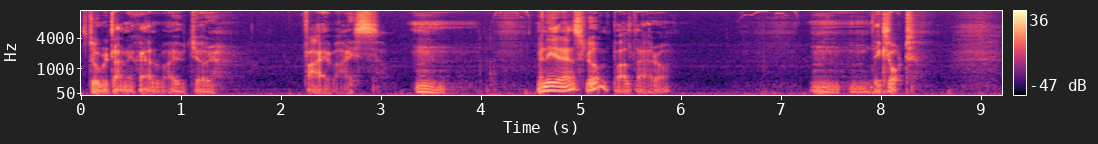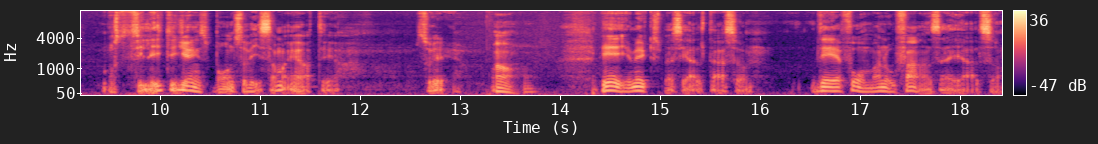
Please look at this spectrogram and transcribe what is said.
Storbritannien själva utgör Five Eyes. Mm. Men är det en slump allt det här då? Mm, det är klart. Måste till lite James Bond så visar man ju att det så är det Ja. Det är ju mycket speciellt alltså. Det får man nog fan säga alltså.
